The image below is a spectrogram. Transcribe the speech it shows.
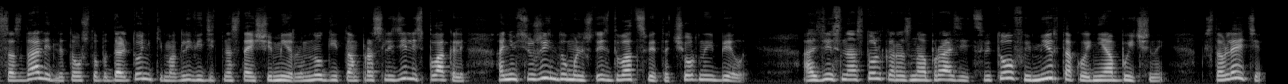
создали для того, чтобы дальтоники могли видеть настоящий мир. И многие там прослезились, плакали. Они всю жизнь думали, что есть два цвета, черный и белый. А здесь настолько разнообразие цветов и мир такой необычный. Представляете?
